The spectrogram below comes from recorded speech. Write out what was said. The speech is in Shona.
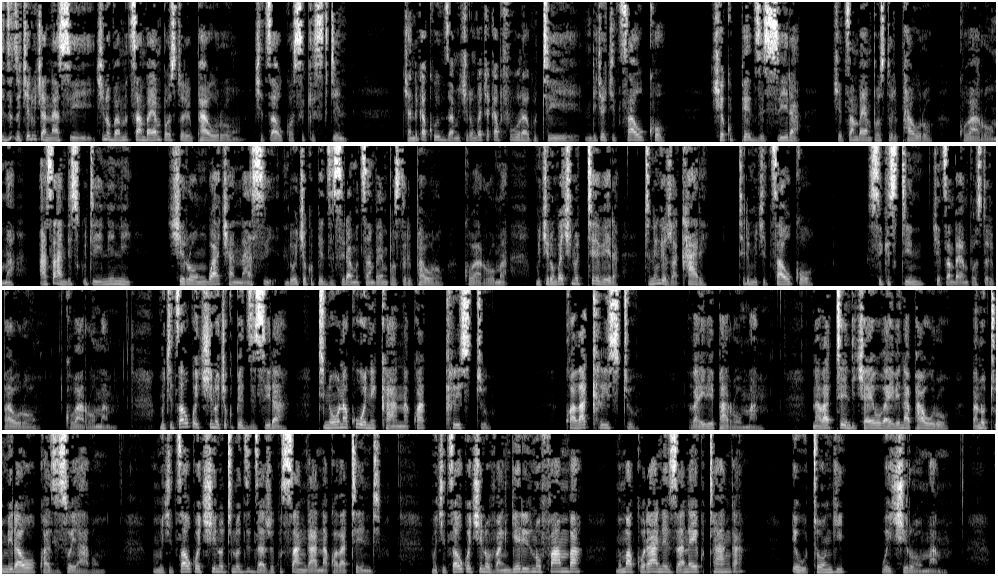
chidzidzo chedu chanhasi chinobva mutsamba yamupostori pauro chitsauko 16 chandikakuudza muchirongwa chakapfuura kuti ndicho chitsauko chekupedzisira chetsamba yamupostori pauro kuvaroma. Asi handisi kuti inini chirongwa chanhasi ndo chekupedzisira mutsamba yamupostori pauro kuvaroma. Muchirongwa chinotevera tinenge zvakare tiri muchitsauko 16 chetsamba yamupostori pauro kuvaroma. Muchitsauko chino chokupedzisira tinoona kuonekana kwakristu kwavakristu vaive paroma. Navatendi chaivo vaive napauro vanotumirawo kwaziso yavo. Muchitsauko chino tinodzidzazve kusangana kwavatendi. Muchitsauko chino vhangeri rinofamba mumakore ane zana ekutanga eutongi hwechiroma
